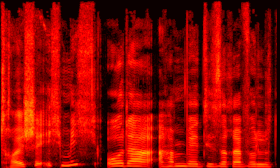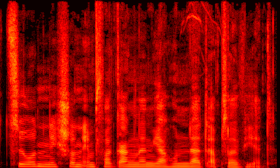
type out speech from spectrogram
Täusche ich mich oder haben wir diese Revolution nicht schon im vergangenen Jahrhundert absolviert?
